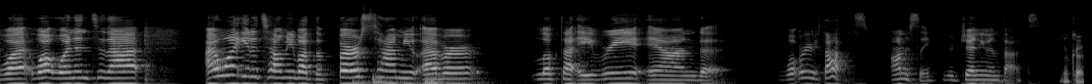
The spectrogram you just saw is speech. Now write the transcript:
What what went into that? I want you to tell me about the first time you ever looked at Avery and what were your thoughts? Honestly, your genuine thoughts. Okay.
